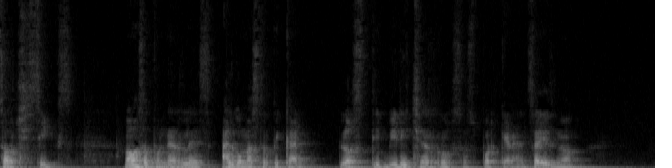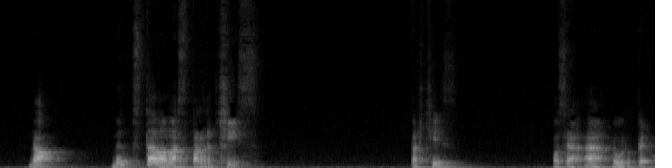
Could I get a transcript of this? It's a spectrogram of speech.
Sochi Six. Vamos a ponerles algo más tropical. Los timbiriches rusos, porque eran seis, ¿no? No, me gustaba más Parchís. ¿Parchís? O sea, ah, europeo,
